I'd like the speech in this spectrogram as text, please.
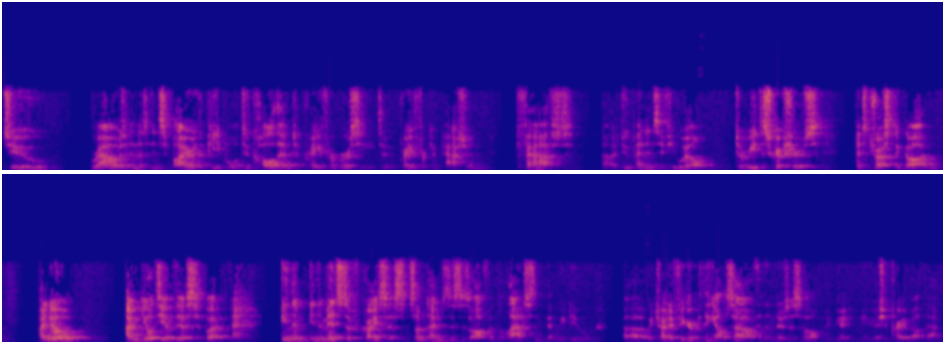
to rouse and inspire the people to call them to pray for mercy, to pray for compassion, fast, uh, do penance, if you will, to read the scriptures, and to trust in God. I know I'm guilty of this, but in the in the midst of crisis, sometimes this is often the last thing that we do. Uh, we try to figure everything else out, and then there's this, oh, maybe I, maybe I should pray about that.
